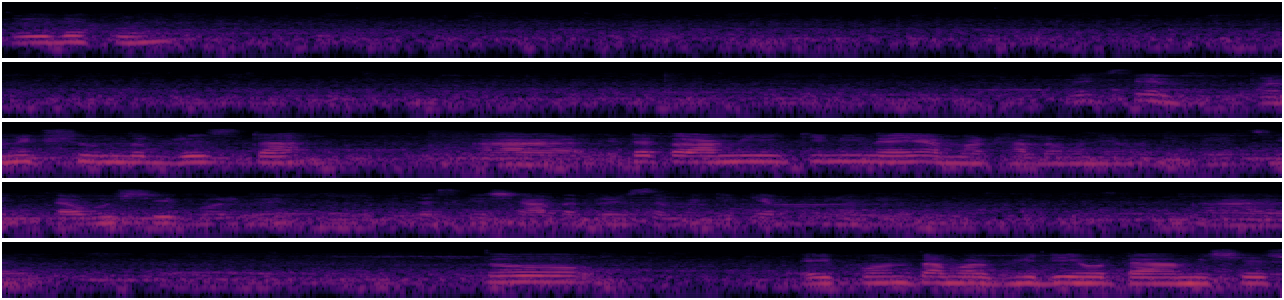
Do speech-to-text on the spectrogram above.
তো এই দেখুন। দেখছেন? অনেক সুন্দর ড্রেসটা। আর এটা তো আমি কিনি নাই, আমার খালামণি আমাকে দিয়েছে। তা অবশ্যই বলবে আজকে সাদা ড্রেস আমাকে কেমন লাগল আর তো এই পর্যন্ত আমার ভিডিওটা আমি শেষ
